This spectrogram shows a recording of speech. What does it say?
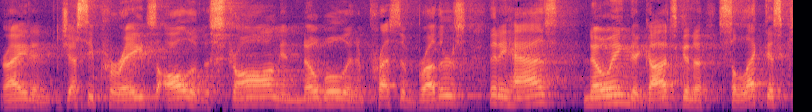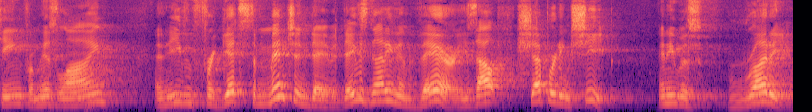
right? And Jesse parades all of the strong and noble and impressive brothers that he has, knowing that God's going to select this king from his line. And he even forgets to mention David. David's not even there. He's out shepherding sheep. And he was ruddy,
